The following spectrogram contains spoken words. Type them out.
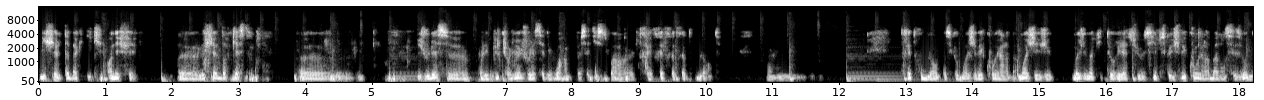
Michel Tabachnik, en effet, euh, le chef d'orchestre. Euh, je vous laisse, pour les plus curieux, je vous laisse aller voir un peu cette histoire très, très, très, très troublante. Très troublant parce que moi je vais courir là-bas. Moi j'ai moi j'ai ma petite théorie là-dessus aussi parce que je vais courir là-bas dans ces zones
